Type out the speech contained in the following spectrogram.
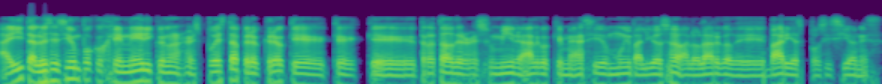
ahí tal vez he sido un poco genérico en la respuesta, pero creo que, he tratado de resumir algo que me ha sido muy valioso a lo largo de varias posiciones.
